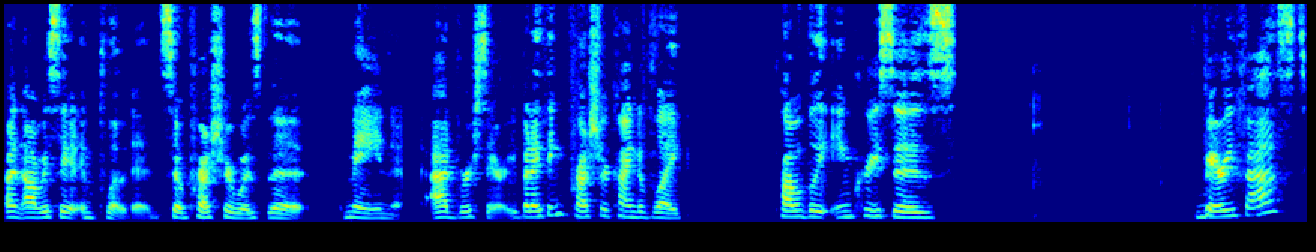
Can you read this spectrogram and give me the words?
and obviously it imploded. So pressure was the main adversary. But I think pressure kind of like probably increases very fast.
